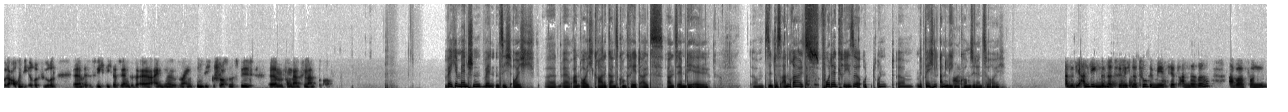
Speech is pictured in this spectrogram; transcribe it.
würde auch in die Irre führen. es ist wichtig, dass wir ein, äh, ein, ein in sich geschlossenes Bild vom ganzen Land bekommen. Welche Menschen wenden sich euch äh, an euch gerade ganz konkret als, als MDL? Ähm, sind das andere als vor der Krise und, und ähm, mit welchen Anliegen kommen sie denn zu euch? Also die Anliegen sind natürlich naturgemäß jetzt andere, aber von,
